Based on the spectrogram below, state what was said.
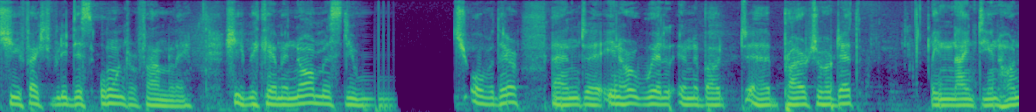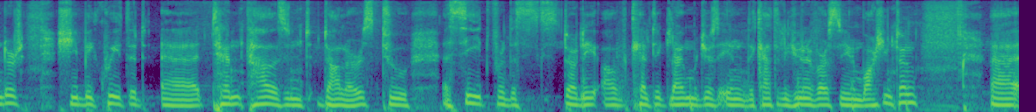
she effectively disowned her family. She became enormously rich over there, and uh, in her will, in about uh, prior to her death, in 1900, she bequeathed uh, $10,000 to a seat for the study of Celtic languages in the Catholic University in Washington. Uh,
